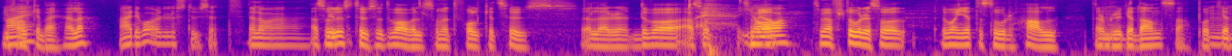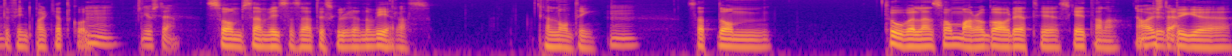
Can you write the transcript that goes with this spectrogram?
I Nej. Falkenberg, eller? Nej, det var lusthuset. Eller, Alltså det- Lusthuset var väl som ett Folkets hus? Eller det var, alltså som Ja, som jag förstod det så, det var en jättestor hall där de Mm. brukar dansa på ett Mm. jättefint parkettgolv. mm, just det. Som sen visade sig att det skulle renoveras. Eller någonting. Mm. Så att de tog väl en sommar och gav det till skaterna. Ja, just det. Bygge,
